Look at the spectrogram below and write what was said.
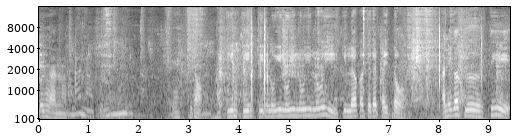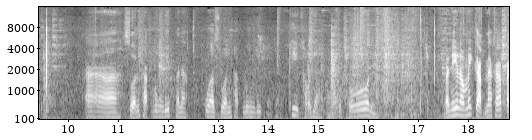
เบิ้งอันพี่น้องเอากินกินกินลุยลุยลุยลุยกินแล้วก็จะได้ไปต่อ อันนี้ก็คือที่สวนผักลุงฤทธิ์พะนะครัวสวนผักลุงฤทธิ์ที่เขาใหญ่นะคะทุกคน วันนี้เราไม่กลับนะคะ ไป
